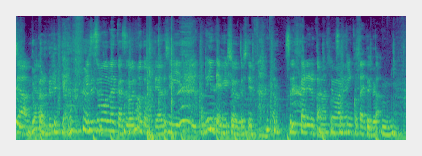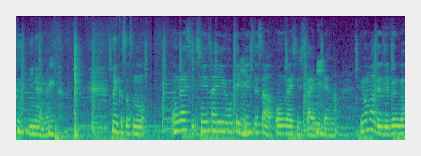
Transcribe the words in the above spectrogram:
じゃあみどったから出てきたの？質問なんかすごいノート持って私にあのインタビューしようとしてるからそれ聞かれるかなと 話はね先に答えてた、うん、いないよね、なんかさその恩返し震災を経験してさ、恩返ししたいみたいな、今まで自分が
